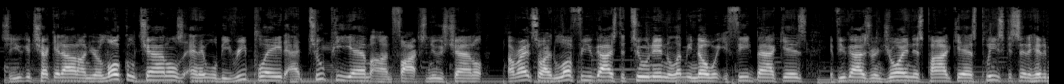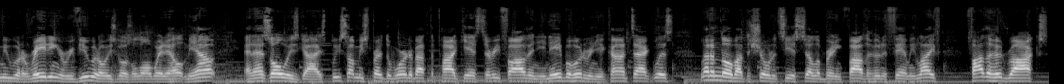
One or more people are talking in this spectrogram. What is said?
so you can check it out on your local channels, and it will be replayed at 2 p.m. on Fox News Channel. All right, so I'd love for you guys to tune in and let me know what your feedback is. If you guys are enjoying this podcast, please consider hitting me with a rating or review. It always goes a long way to help me out. And as always, guys, please help me spread the word about the podcast every father in your neighborhood or in your contact list. Let them know about the show that's here celebrating fatherhood and family life. Fatherhood rocks,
